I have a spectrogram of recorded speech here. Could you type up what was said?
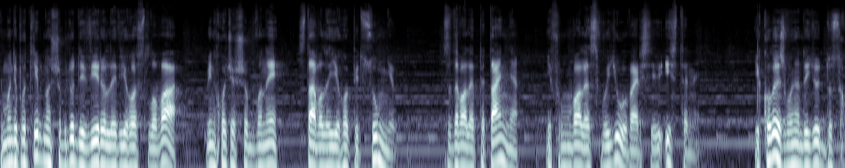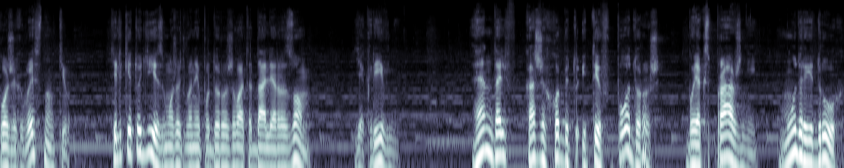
йому не потрібно, щоб люди вірили в його слова. Він хоче, щоб вони ставили його під сумнів, задавали питання і формували свою версію істини. І коли ж вони дійдуть до схожих висновків, тільки тоді зможуть вони подорожувати далі разом, як рівні. Гендальф каже хобіту іти в подорож, бо як справжній, мудрий друг,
